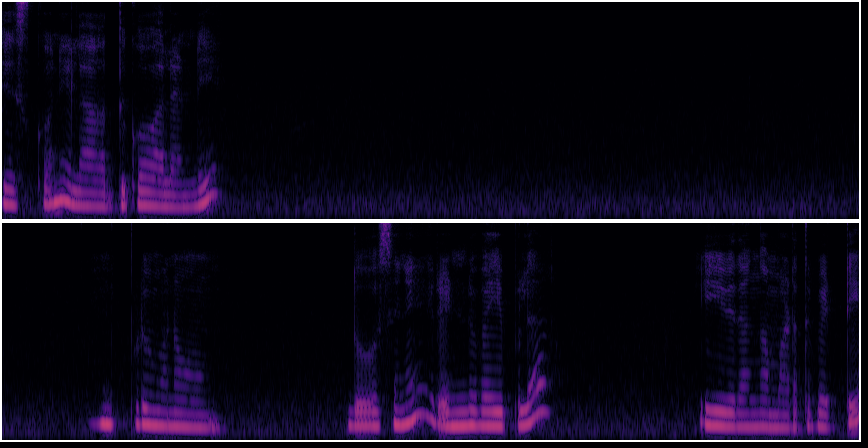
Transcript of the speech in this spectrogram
చేసుకొని ఇలా అద్దుకోవాలండి. ఇప్పుడు మనం దోశని రెండు వైపులా ఈ విధంగా మడత పెట్టి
